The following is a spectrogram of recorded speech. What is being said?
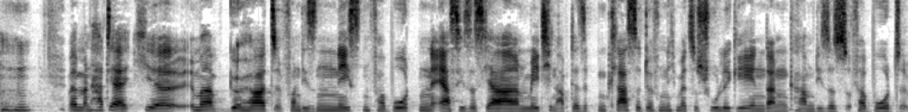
Mhm. Weil man hat ja hier immer gehört von diesen nächsten Verboten. Erst dieses Jahr Mädchen ab der siebten Klasse dürfen nicht mehr zur Schule gehen. Dann kam dieses Verbot,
